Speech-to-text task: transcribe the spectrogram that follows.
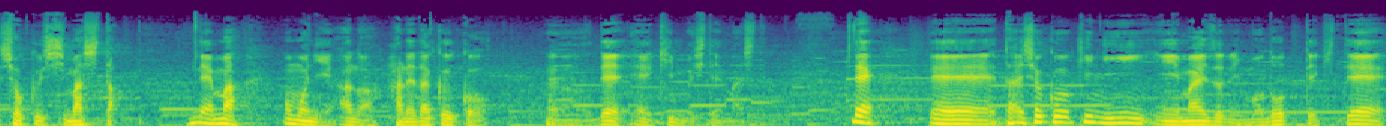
職しました。で、まあ、主にあの羽田空港うんで、えー勤務していました。で、えー退職を機にえー舞鶴に戻ってきて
